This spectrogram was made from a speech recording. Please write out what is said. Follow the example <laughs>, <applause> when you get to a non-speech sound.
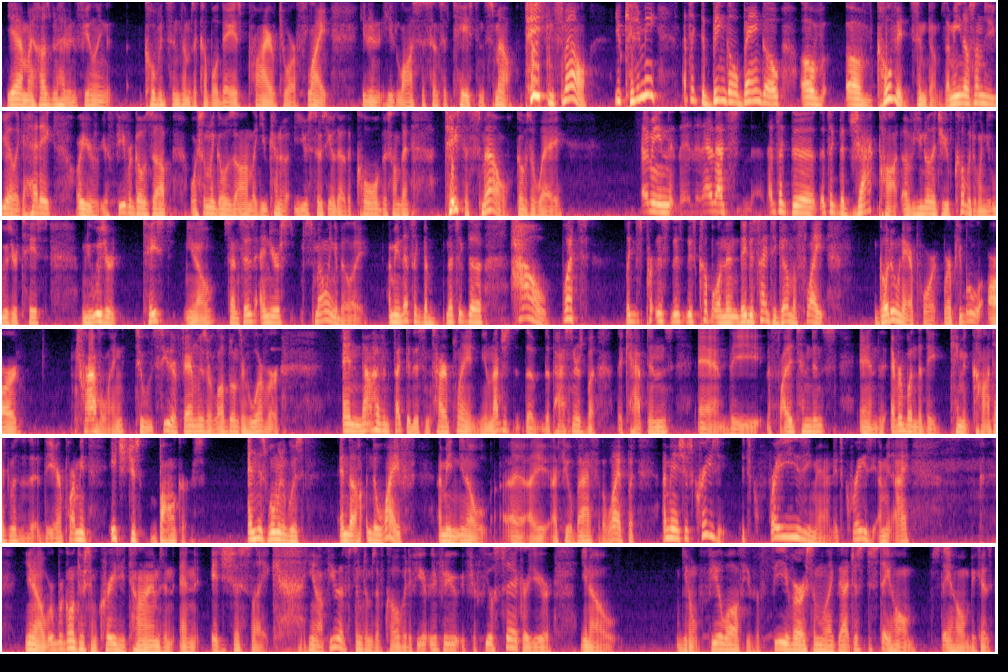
"Yeah, my husband had been feeling COVID symptoms a couple of days prior to our flight. He'd been, he'd lost his sense of taste and smell. Taste and smell? You kidding me? That's like the bingo bango of of COVID symptoms. I mean, you know, sometimes you get like a headache or your, your fever goes up or something goes on, like you kind of you associate that with a cold or something. Taste of smell goes away. I mean, th- th- that's that's like the that's like the jackpot of you know that you've COVID when you lose your taste, when you lose your taste, you know, senses and your smelling ability. I mean, that's like the that's like the how what like this per- this this this couple and then they decide to get on the flight, go to an airport where people are traveling to see their families or loved ones or whoever and now have infected this entire plane. You know, not just the the passengers, but the captains and the the flight attendants and everyone that they came in contact with at the, the airport. I mean, it's just bonkers. And this woman was, and the the wife. I mean, you know, I, I I feel bad for the wife, but I mean, it's just crazy. It's crazy, man. It's crazy. I mean, I you know, we're, we're going through some crazy times and, and it's just like, you know, if you have symptoms of COVID, if you, if you, if you feel sick or you're, you know, you don't feel well, if you have a fever or something like that, just, just stay home, stay home because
